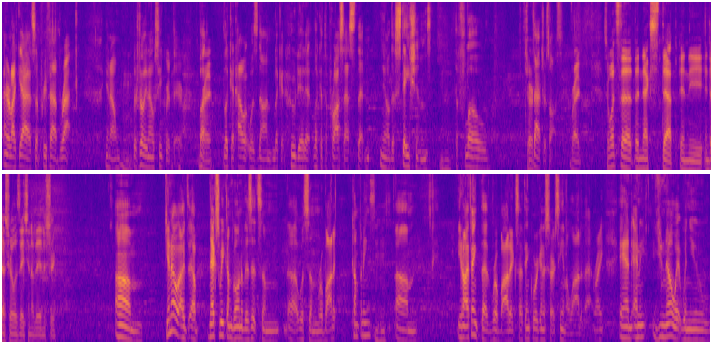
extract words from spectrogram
and you're like, yeah, it's a prefab rack. You know, there's really no secret there. But Right. look at how it was done. Look at who did it. Look at the process that you know, the stations, the flow. Sure. That's your sauce. Right. So what's the, the next step in the industrialization of the industry? You know, I, uh, next week I'm going to visit some uh, with some robotic companies. Um, you know, I think that robotics. I think we're going to start seeing a lot of that, right? And and you know it when you.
